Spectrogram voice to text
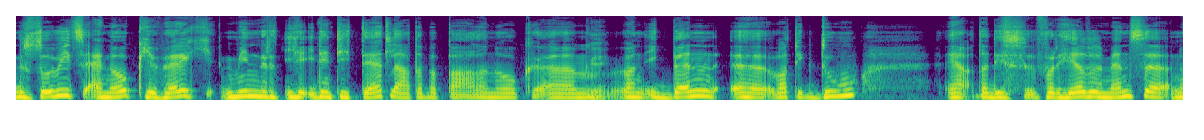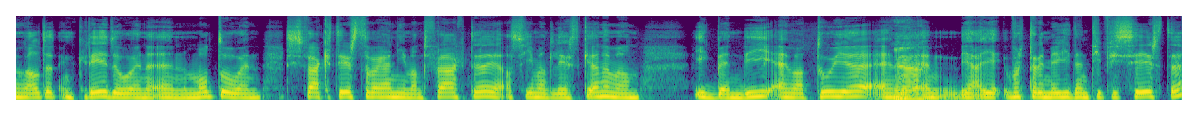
zoiets. En ook je werk minder je identiteit laten bepalen ook. Ehm, Want ik ben eh, wat ik doe. Ja, dat is voor heel veel mensen nog altijd een credo en een motto. En het is vaak het eerste wat je aan iemand vraagt. Hè. Als je iemand leert kennen van ik ben die en wat doe je? En Ja. en, ja je wordt daarmee geïdentificeerd. Hè.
